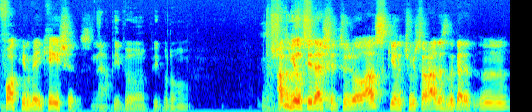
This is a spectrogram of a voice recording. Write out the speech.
fucking vacations. Nah, people people don't. I'm guilty of that shit too, though. I'll skim through some. I'll just look at it. Mm,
